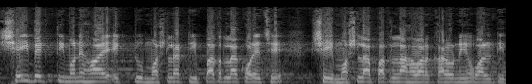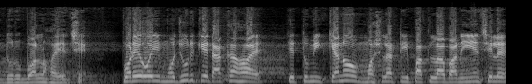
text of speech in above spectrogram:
সেই ব্যক্তি মনে হয় একটু মশলাটি পাতলা করেছে। সেই মশলা পাতলা হওয়ার কারণে ওয়ালটি দুর্বল হয়েছে। পরে ওই মজুরকে ডাকা হয় যে, তুমি কেন মশলাটি পাতলা বানিয়েছিলে?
